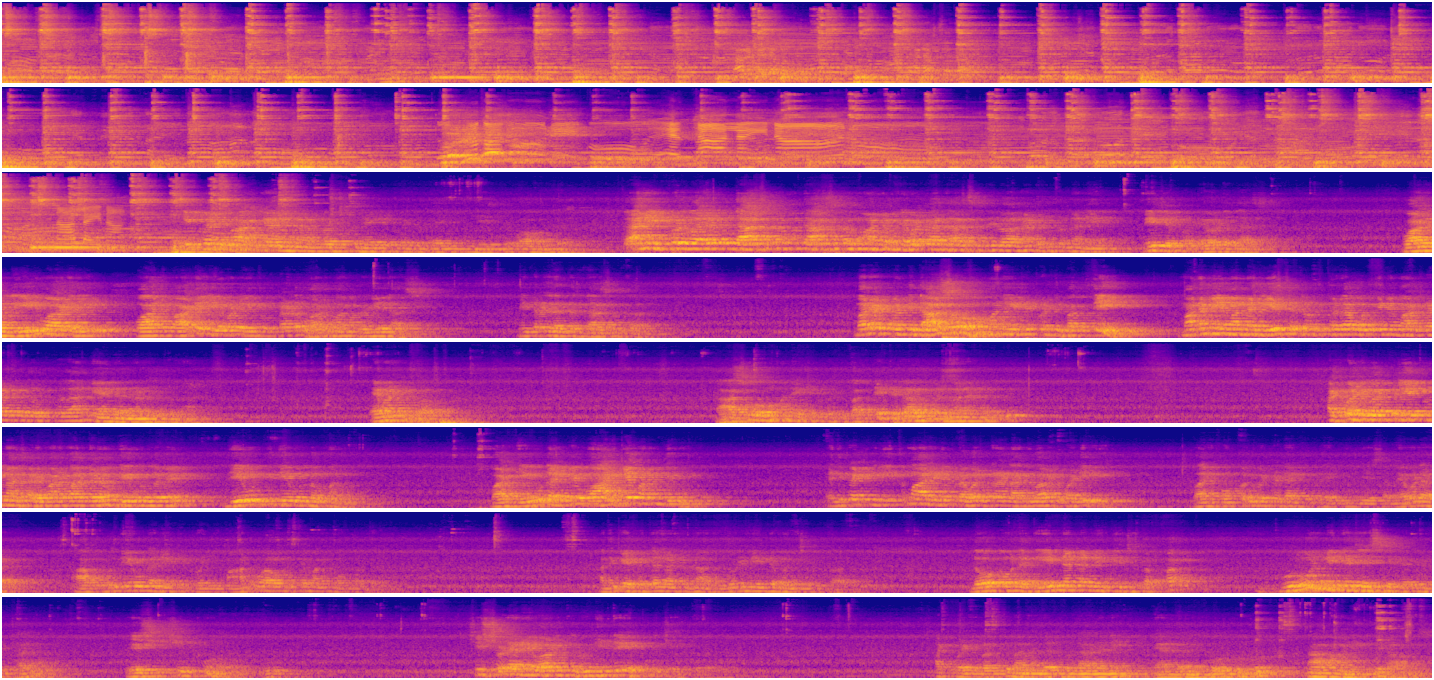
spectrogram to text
Mama. ఇటువంటి వాక్యాన్ని నడుచుకునేటటువంటి ప్రయత్నం చేస్తే బాగుంటుంది. కానీ ఇప్పటి వరకు దాసనం దాసనం మాట ఎవట దాసిందిలో అని అడుగుతున్నా నేను. మీరు చెప్పండి ఎవట దాసి వాడు లేని వాడి వాడి వాడ ఎవడైతే ఉంటాడో వాడు మాత్రమే దాసి ఇతరులందరూ దాసులు కాదు. మరి అటువంటి దాసోహం అనేటటువంటి భక్తి మనం ఏమన్నా చేస్తే దొరుకుతుందా ఒకే మాట్లాడితే దొరుకుతుందా అని నేను అన్నాడు. అడుగుతున్నాను ఏమంటారు బాబు దాసోహం అనేటటువంటి భక్తి ఎట్లా కావాలి అటువంటి భక్తి లేకున్నా సరే మన బాధ్యత దేవుళ్ళమే దేవుడికి దేవుళ్ళం మనం వాడు దేవుడు అంటే వాడికే మనం దేవుడు. ఎందుకంటే నీతి మారిన ప్రవర్తనలు అలవాటు పడి వారి మొక్కలు పెట్టడానికి ప్రయత్నం చేస్తాం. ఎవడ ఆ గురుదేవుడు అనేటటువంటి మహానుభావుడితే మనం మొక్కలు అందుకే పెద్దలు అంటున్నారు గురి నిందమని చెబుతారు లోకంలో దేన్నన్నా నిందించి తప్ప గురువుని నింద చేసేటటువంటి ధర్మం ఏ శిష్యుడికి ఉండదు. శిష్యుడు అనేవాడు గురువు నిందే ఎప్పుడు చేయకూడదు. అటువంటి భక్తులు అందరూ ఉండాలని నేను అందరినీ కోరుకుంటూ నామానికి రావాలి.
